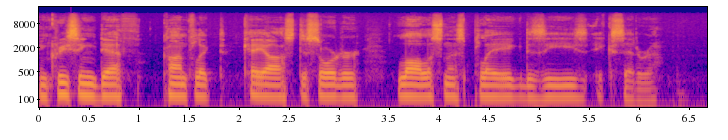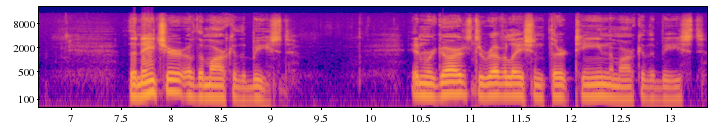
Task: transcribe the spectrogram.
increasing death, conflict, chaos, disorder, lawlessness, plague, disease, etc. The nature of the mark of the beast. In regards to Revelation 13, the mark of the beast,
